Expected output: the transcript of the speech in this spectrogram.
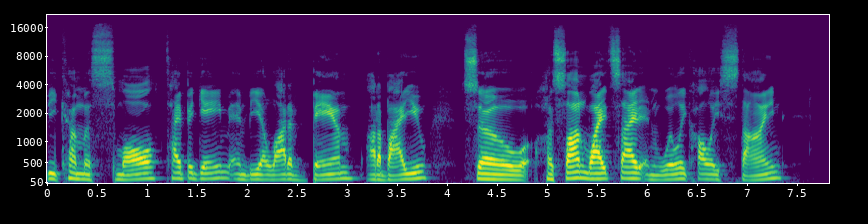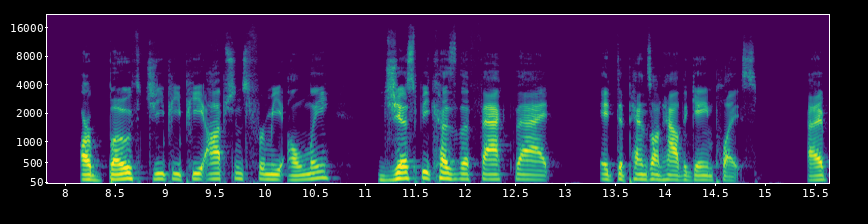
become a small type of game and be a lot of Bam Adebayo. So Hassan Whiteside and Willie Cauley Stein are both GPP options for me only, just because of the fact that it depends on how the game plays. Okay.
